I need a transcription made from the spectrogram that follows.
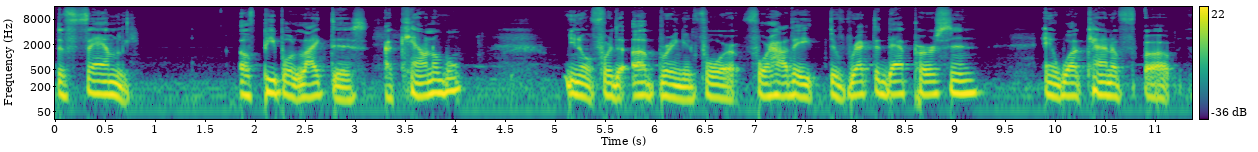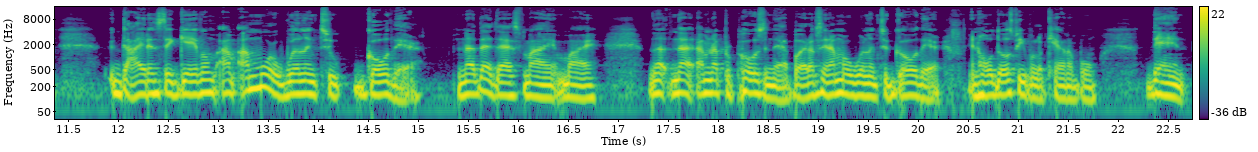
the family of people like this accountable you know for the upbringing for for how they directed that person and what kind of uh, guidance they gave them I'm, I'm more willing to go there not that that's my my not not I'm not proposing that, but I'm saying I'm more willing to go there and hold those people accountable than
